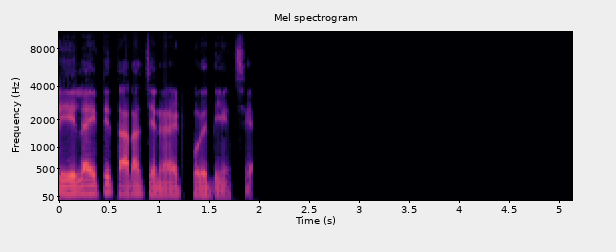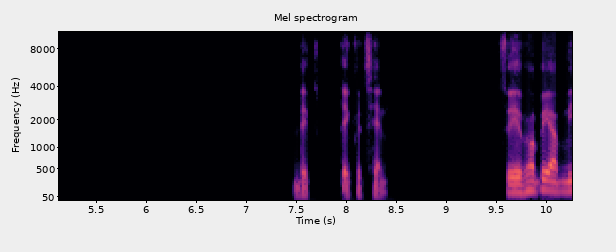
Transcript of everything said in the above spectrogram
ডে লাইটে তারা জেনারেট করে দিয়েছে। দেখেছেন? সো এভাবে আপনি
